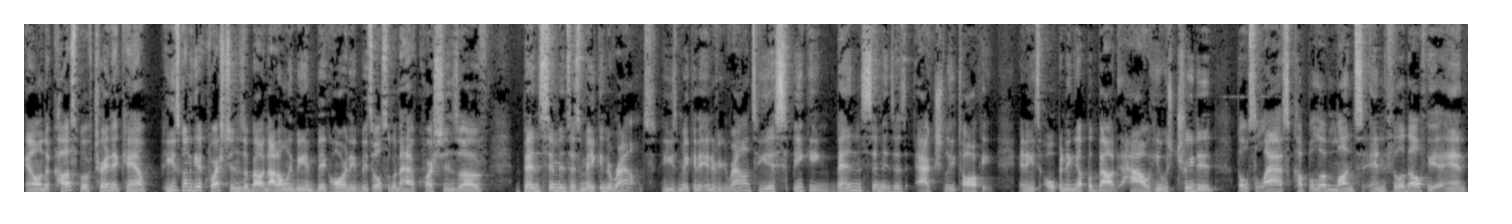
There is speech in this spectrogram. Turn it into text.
And on the cusp of training camp, he's going to get questions about not only being big horny, but he's also going to have questions of Ben Simmons is making the rounds. He's making the interview rounds. He is speaking. Ben Simmons is actually talking. And he's opening up about how he was treated those last couple of months in Philadelphia. And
